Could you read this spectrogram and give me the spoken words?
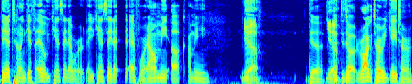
they're telling guests like, "Oh, you can't say that word. Like, you can't say that the f word. I don't mean uck. I mean Yeah. The Yeah. the, the derogatory gay term.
